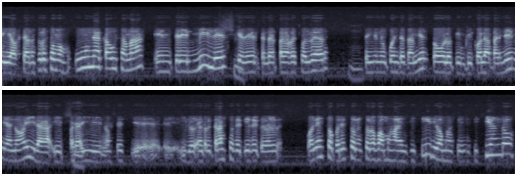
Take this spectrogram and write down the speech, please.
o sea, nosotros somos una causa más entre miles que deben tener para resolver, mm. teniendo en cuenta también todo lo que implicó la pandemia, ¿no? Y, la, y por ahí, no sé si, eh, y el retraso que tiene que ver con esto, por eso nosotros vamos a insistir y vamos a seguir insistiendo.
